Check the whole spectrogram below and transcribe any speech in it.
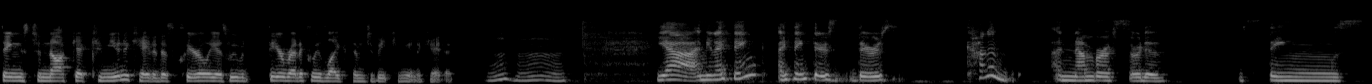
things to not get communicated as clearly as we would theoretically like them to be communicated. Mm-hmm. Yeah, I mean, I think I think there's there's kind of a number of sort of things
